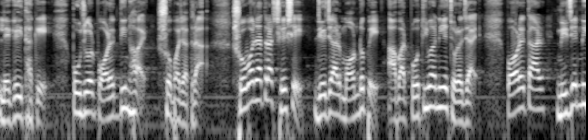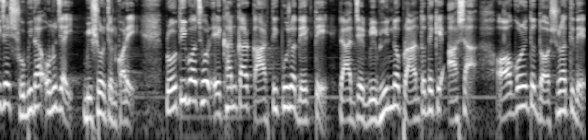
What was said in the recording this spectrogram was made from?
লেগেই থাকে। পুজোর পরের দিন হয় শোভাযাত্রা। শোভাযাত্রা শেষে যে যার মণ্ডপে আবার প্রতিমা নিয়ে চলে যায়। পরে তার নিজের নিজের সুবিধা অনুযায়ী বিসর্জন করে। প্রতি বছর এখানকার কার্তিক পুজো দেখতে রাজ্যের বিভিন্ন প্রান্ত থেকে আসা অগণিত দর্শনার্থীদের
